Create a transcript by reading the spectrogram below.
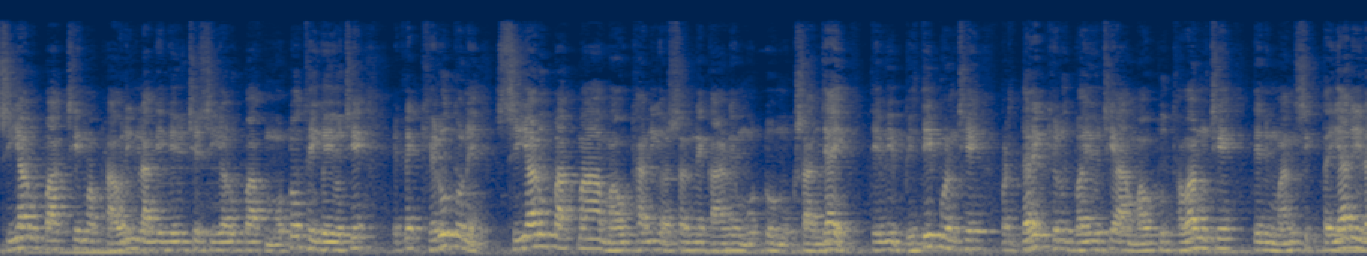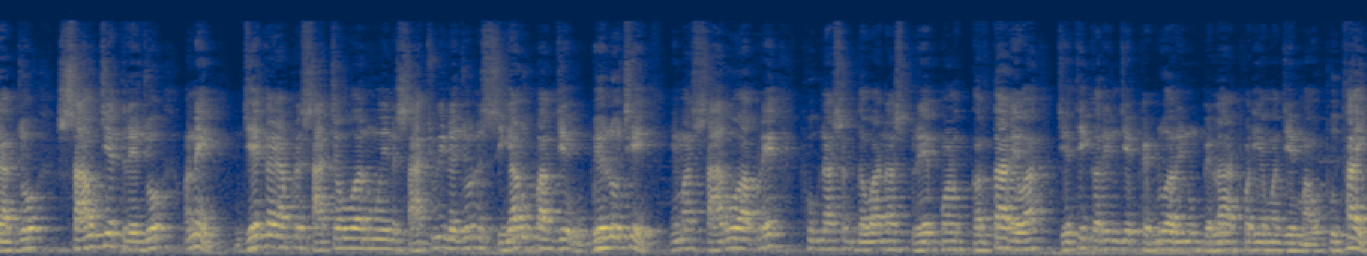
શિયાળુ પાક છે એમાં ફ્લાવરિંગ લાગી ગયું છે. શિયાળુ પાક મોટો થઈ ગયો છે. એટલે ખેડૂતોને શિયાળુ પાકમાં માવઠાની અસરને કારણે મોટું નુકસાન જાય. તેવી ભીતિ પણ છે. પણ દરેક ખેડૂત ભાઈઓ છે, આ માવઠું થવાનું છે. તેની માનસિક તૈયારી રાખજો, સાવચેત રહેજો અને જે કંઈ આપણે સાચવવાનું હોય એને સાચવી લેજો અને શિયાળુ પાક જે ઉભેલો છે, એમાં સારો આપણે ફૂગનાશક દવાના સ્પ્રે પણ કરતા રહેવા. જેથી કરીને જે ફેબ્રુઆરીનું પહેલા અઠવાડિયામાં જે માવઠું થાય,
